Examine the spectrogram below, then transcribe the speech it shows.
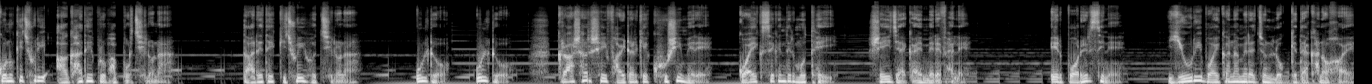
কোনো কিছুরই আঘাতে প্রভাব পড়ছিল না। তার এতে কিছুই হচ্ছিল না। উল্টো উল্টো, ক্রাশার সেই ফাইটারকে খুশি মেরে কয়েক সেকেন্ডের মধ্যেই সেই জায়গায় মেরে ফেলে। এর পরের সিনে ইউরি বয়কা নামের একজন লোককে দেখানো হয়।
